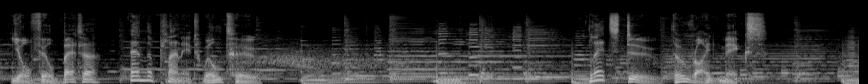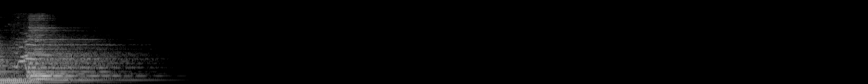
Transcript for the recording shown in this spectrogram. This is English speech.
You'll feel better and the planet will too. Let's do the right mix.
